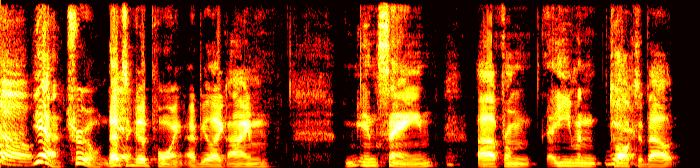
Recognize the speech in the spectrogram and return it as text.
So Yeah, true. That's a good point. I'd be like, I'm insane. Uh, from even talked Yeah. about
